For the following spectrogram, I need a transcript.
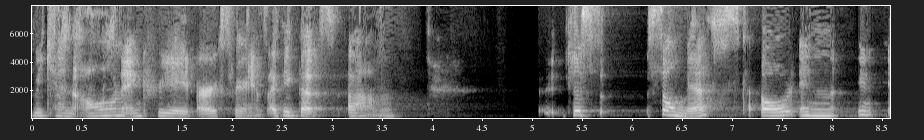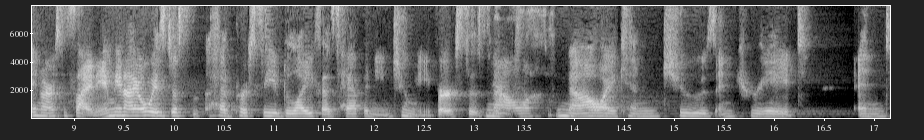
We can own and create our experience. I think that's um, just so missed out in, in, in our society. I mean, I always just had perceived life as happening to me versus yes. now now I can choose and create and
